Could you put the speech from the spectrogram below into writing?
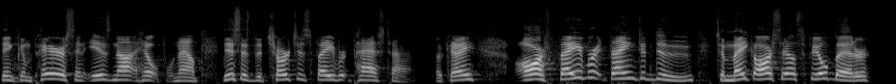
then comparison is not helpful. Now, this is the church's favorite pastime, okay? Our favorite thing to do to make ourselves feel better,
